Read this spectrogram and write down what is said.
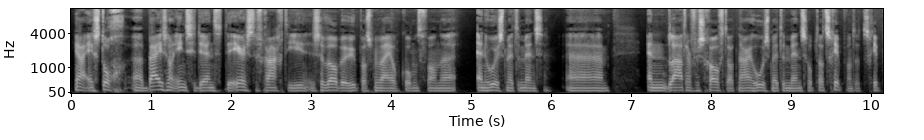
ja, is toch uh, bij zo'n incident de eerste vraag die zowel bij u als bij mij opkomt van... Uh, en hoe is het met de mensen? Uh, en later verschooft dat naar hoe is het met de mensen op dat schip. Want het schip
